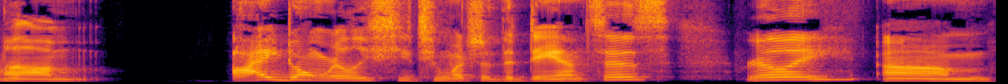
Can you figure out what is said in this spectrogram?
um, I don't really see too much of the dances, really. Um,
